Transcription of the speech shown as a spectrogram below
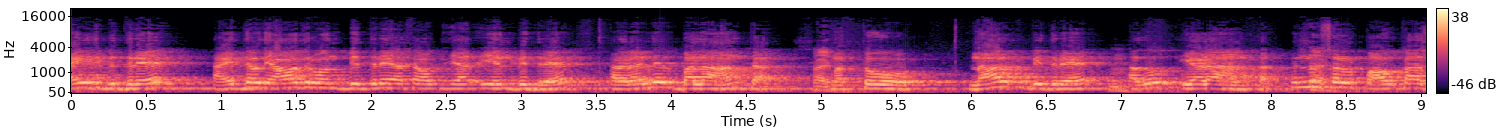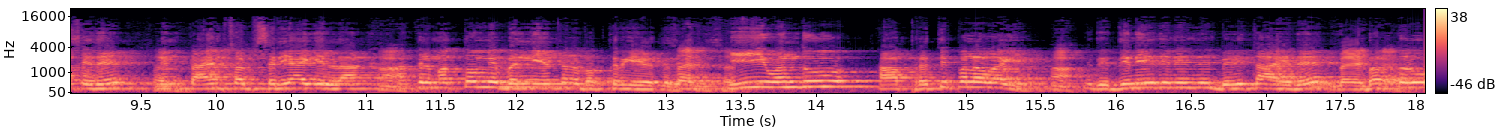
ಐದ್ ಬಿದ್ರೆ ಐದ್ರದ್ದು ಯಾವ್ದ್ರು ಒಂದ್ ಬಿದ್ರೆ ಅಥವಾ ಏನ್ ಬಿದ್ರೆ ಅದರಲ್ಲಿ ಬಲ ಅಂತ. ಮತ್ತು ನಾಲ್ಕು ಬಿದ್ರೆ ಅದು ಎಡ ಅಂತ. ಇನ್ನು ಸ್ವಲ್ಪ ಅವಕಾಶ ಇದೆ. ನಿಮ್ ಟೈಮ್ ಸ್ವಲ್ಪ ಸರಿಯಾಗಿಲ್ಲ. ಅಂತೇಳಿ ಮತ್ತೊಮ್ಮೆ ಬನ್ನಿ ಅಂತ ನಾವು ಭಕ್ತರಿಗೆ ಹೇಳ್ತೇವೆ. ಈ ಒಂದು ಆ ಪ್ರತಿಫಲವಾಗಿ ಇದು ದಿನೇ ದಿನೇ ಬೆಳೀತಾ ಇದೆ. ಭಕ್ತರು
